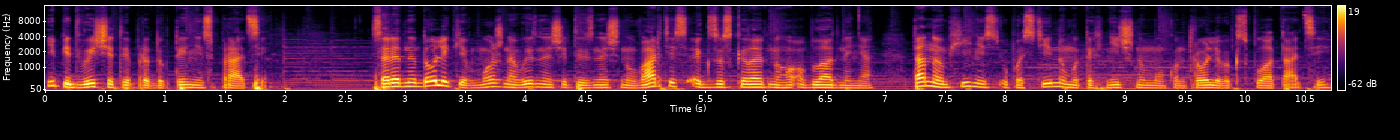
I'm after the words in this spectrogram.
і підвищити продуктивність праці. Серед недоліків можна визначити значну вартість екзоскелетного обладнання та необхідність у постійному технічному контролі в експлуатації.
